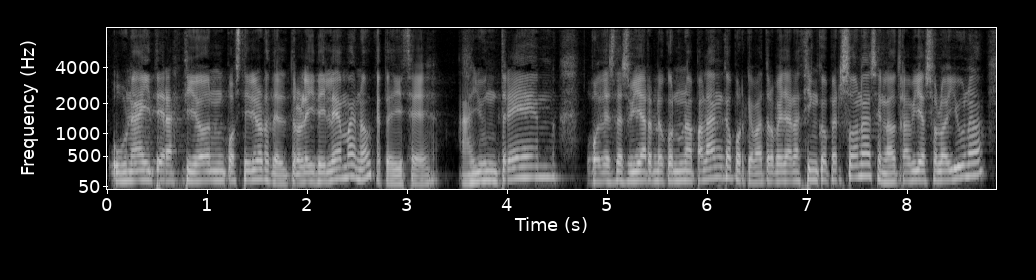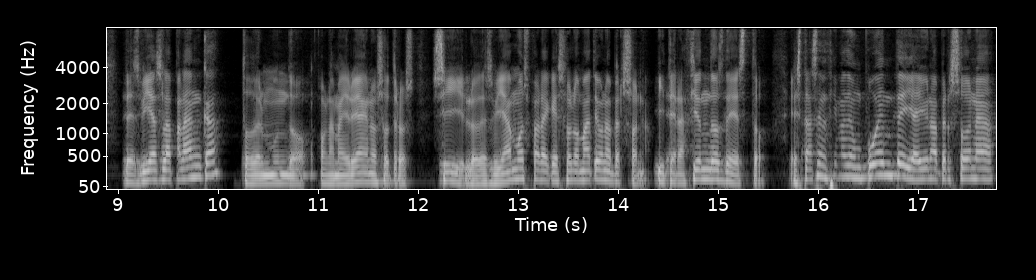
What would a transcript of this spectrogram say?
una iteración posterior del trolley dilema, ¿no? Que te dice, hay un tren, puedes desviarlo con una palanca porque va a atropellar a cinco personas, en la otra vía solo hay una, desvías la palanca, todo el mundo, o la mayoría de nosotros, sí, lo desviamos para que solo mate a una persona. Iteración 2 de esto. Estás encima de un puente y hay una persona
